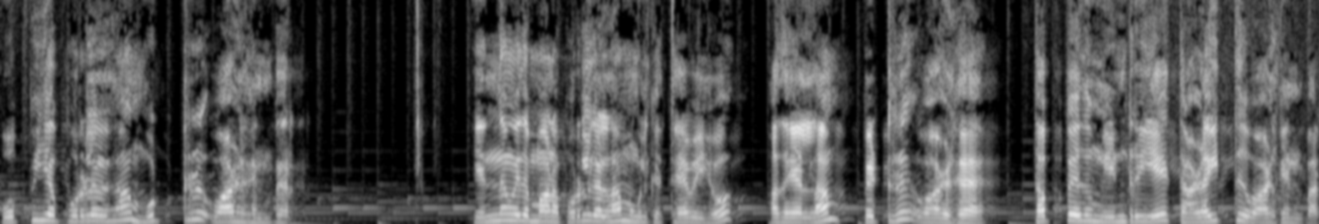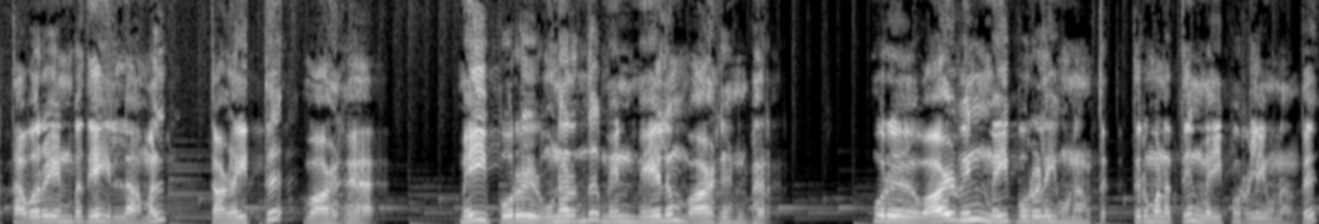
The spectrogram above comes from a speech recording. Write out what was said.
ஒப்பிய பொருளெல்லாம் முற்று வாழ்கின்பர் என்ன விதமான பொருள்கள்லாம் உங்களுக்கு தேவையோ அதையெல்லாம் பெற்று வாழ்க. தப்பெதும் இன்றியே தழைத்து வாழ்கின்பார் தவறு என்பதே இல்லாமல் தழைத்து வாழ்க. மெய்ப்பொருள் உணர்ந்து மென்மேலும் வாழ்க என்பர். ஒரு வாழ்வின் மெய்ப்பொருளை உணர்ந்து திருமணத்தின் மெய்ப்பொருளை உணர்ந்து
